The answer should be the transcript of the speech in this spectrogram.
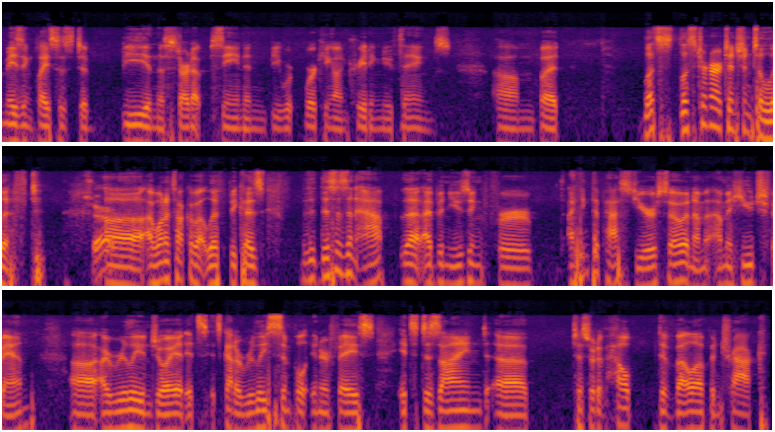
amazing places to be in the startup scene and be wor- working on creating new things. Um, but let's let's turn our attention to Lift. Sure. Uh, I want to talk about Lift because th- this is an app that I've been using for I think the past year or so, and I'm I'm a huge fan. Uh, I really enjoy it. It's it's got a really simple interface. It's designed uh, to sort of help develop and track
